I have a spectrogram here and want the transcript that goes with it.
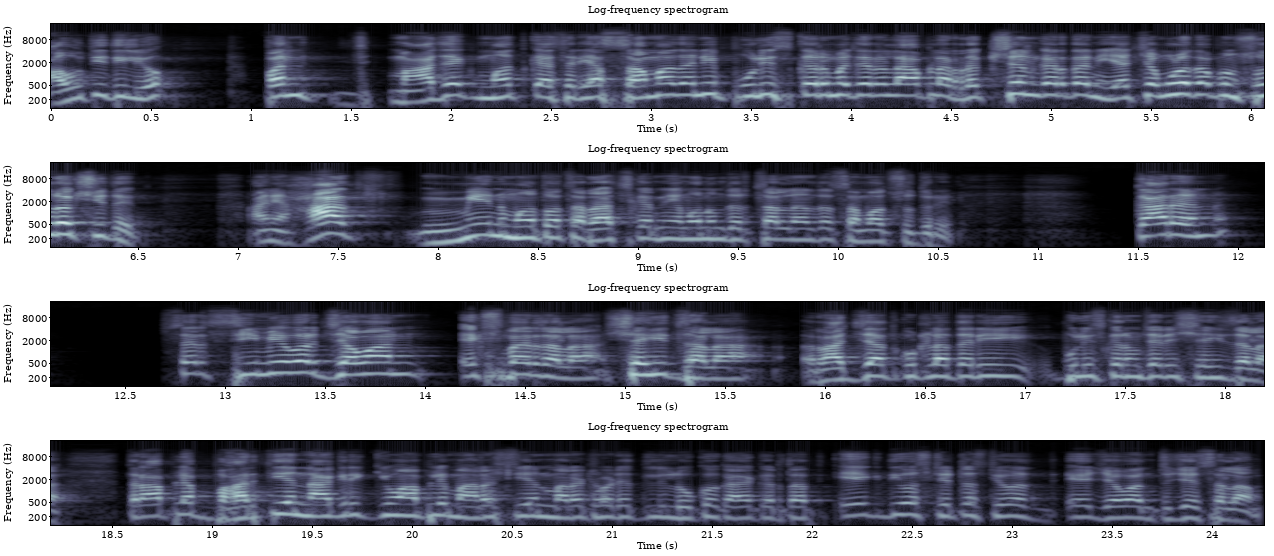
आहुती दिली हो. पण माझं एक मत काय सर या समाजाने पोलीस कर्मचाऱ्याला आपला रक्षण करताना याच्यामुळेच आपण सुरक्षित आहेत. आणि हाच मेन महत्त्वाचा राजकारणी म्हणून जर चालणार तर समाज सुधरेल. कारण सर सीमेवर जवान एक्सपायर झाला शहीद झाला राज्यात कुठला तरी पोलीस कर्मचारी शहीद झाला तर आपल्या भारतीय नागरिक किंवा आपले महाराष्ट्रीयन मराठवाड्यातली लोक काय करतात? एक दिवस स्टेटस ठेवत ए जवान तुझे सलाम.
